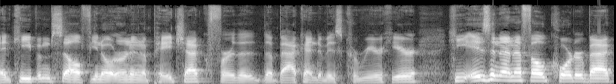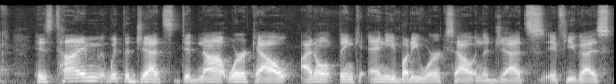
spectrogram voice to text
and keep himself, you know, earning a paycheck for the, the back end of his career here. He is an NFL quarterback his time with the Jets did not work out. I don't think anybody works out in the Jets. If you guys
